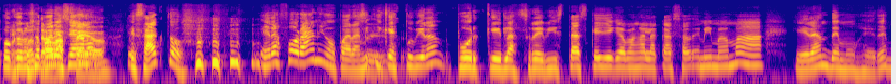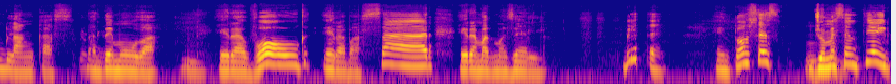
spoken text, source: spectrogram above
Porque no se parecían. Exacto. Era foráneo para mí y que estuvieran, porque las revistas que llegaban a la casa de mi mamá eran de mujeres blancas, las de moda. Mm. Era Vogue, era Bazar, era Mademoiselle. ¿Viste? Entonces yo me sentía ahí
